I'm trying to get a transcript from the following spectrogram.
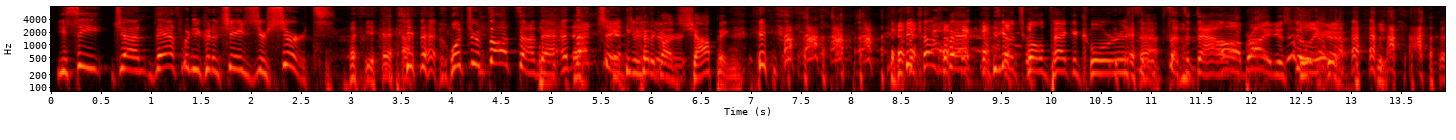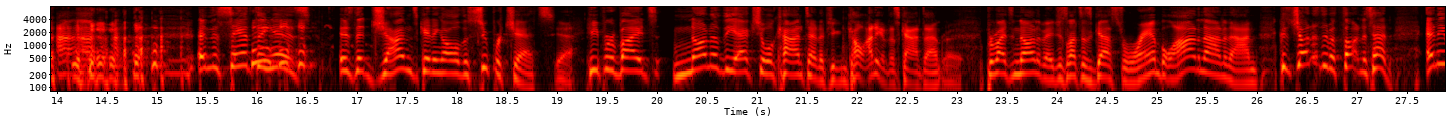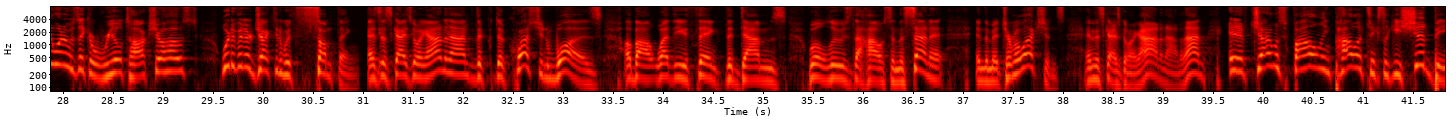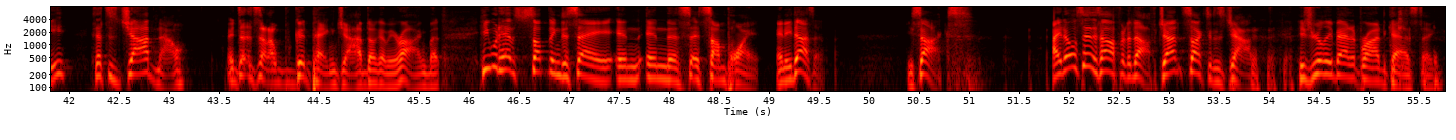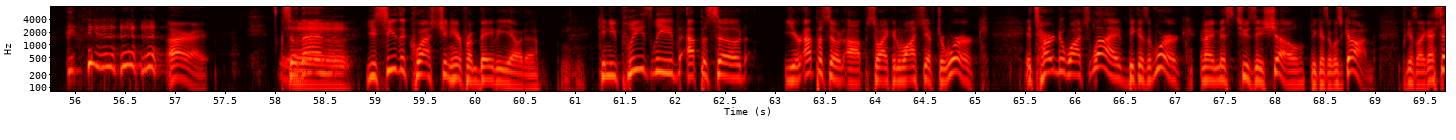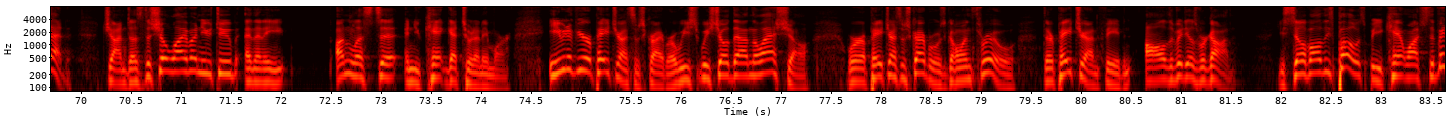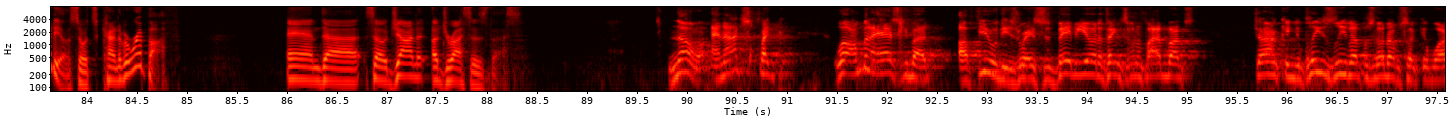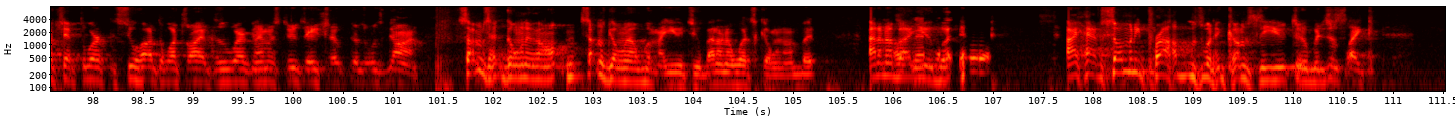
You see, John, that's when you could have changed your shirt. yeah. What's your thoughts on that? And then change He your could have gone shirt. shopping. he comes back, he's got a 12 pack of Coors, and sets it down. Oh, Brian, you're still here. Uh, uh, and the sad thing is, is that John's getting all the super chats. Yeah. He provides none of the actual content, if you can call any of this content. Right. Provides none of it. Just lets his guests ramble on and on and on. Because John doesn't have a thought in his head. Anyone who was like a real talk show host would have interjected with something as this guy's going on and on. The, the question was about whether you think the Dems will lose the House and the Senate in the midterm elections. And this guy's going on and on and on. And if John was following politics like he should be, that's his job now. It's not a good paying job, don't get me wrong, but he would have something to say in, in this at some point, and he doesn't. He sucks. I don't say this often enough. John sucks at his job. He's really bad at broadcasting. All right. So then uh. you see the question here from Baby Yoda. Mm-hmm. Can you please leave episode your episode up so I can watch it after work? It's hard to watch live because of work, and I missed Tuesday's show because it was gone. Because like I said, John does the show live on YouTube and then he unlists it and you can't get to it anymore. Even if you're a Patreon subscriber, we, we showed that on the last show where a Patreon subscriber was going through their Patreon feed and all the videos were gone. You still have all these posts, but you can't watch the video. So it's kind of a ripoff. And uh, so John addresses this. No, and that's like, well, I'm going to ask you about a few of these races. Baby Yoda, thanks for the five bucks. John, can you please leave episode up so I can watch after work? It's too hard to watch live because of work, and I missed Tuesday show because it was gone. Something's going on. Something's going on with my YouTube. I don't know what's going on, but I don't know about Okay. you, but I have so many problems when it comes to YouTube. It's just like,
